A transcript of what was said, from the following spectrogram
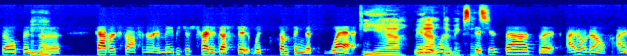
soap and mm-hmm. the fabric softener and maybe just try to dust it with something that's wet. Yeah, maybe yeah, it wouldn't that makes sense. stick as bad, but I don't know. I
